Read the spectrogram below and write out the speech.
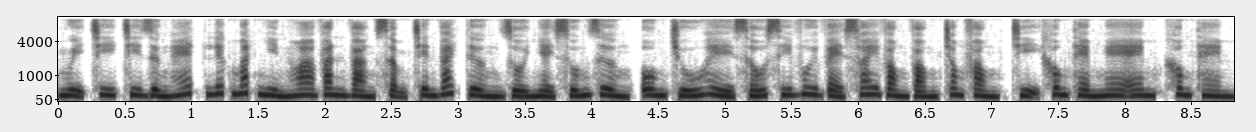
Ngụy Chi Chi dừng hét, liếc mắt nhìn hoa văn vàng sậm trên vách tường rồi nhảy xuống giường, ôm chú hề xấu xí vui vẻ xoay vòng vòng trong phòng, chị không thèm nghe em, không thèm.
